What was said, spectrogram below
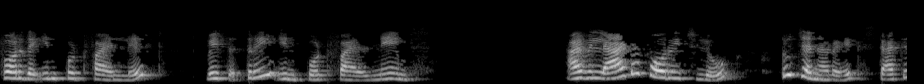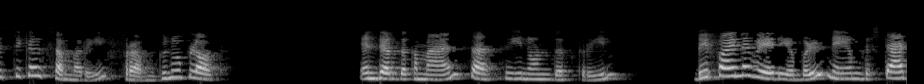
for the input file list with three input file names. I will add a for each loop to generate statistical summary from GNUplot. Enter the commands as seen on the screen. Define a variable named stat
